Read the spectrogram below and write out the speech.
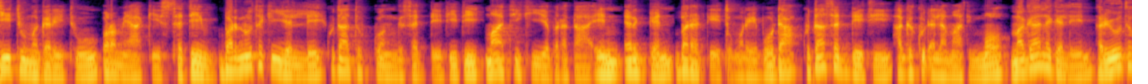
jiituu magariituu Oromiyaa keessatti. Barnoota kiyyallee kutaa tokko hanga saddeetiiti maatii kiyya bira taa'een ergan baradhee xumuree booda kutaa saddeetii haga kudha lamaati immoo magaala galeen hiriyoota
